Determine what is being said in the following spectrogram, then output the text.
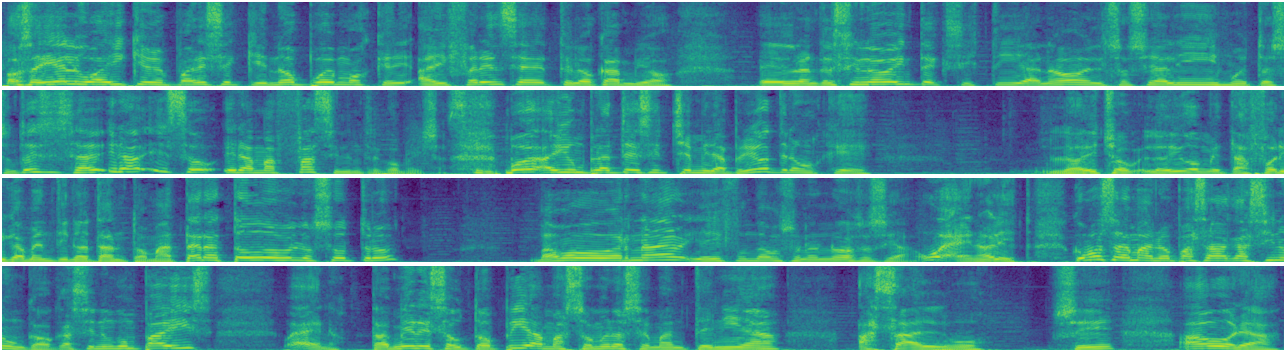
O sea, hay algo ahí que me parece que no podemos, que a diferencia de, te lo cambio, eh, durante el siglo XX existía, ¿no? El socialismo y todo eso. Entonces, era, eso era más fácil, entre comillas. Vos, hay un planteo de decir, che, mira, primero tenemos que, lo, he dicho, lo digo metafóricamente y no tanto, matar a todos los otros, vamos a gobernar y ahí fundamos una nueva sociedad. Bueno, listo. Como eso además no pasaba casi nunca o casi ningún país, bueno, también esa utopía más o menos se mantenía a salvo, ¿sí? Ahora,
